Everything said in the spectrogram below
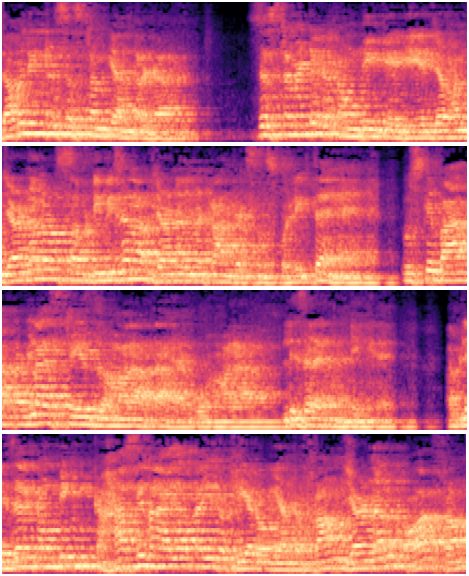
डबल इंटर सिस्टम के अंतर्गत सिस्टमेटिक अकाउंटिंग के लिए जब हम जर्नल और सब डिवीज़न ऑफ़ जर्नल में ट्रांजेक्शन को लिखते हैं तो उसके बाद अगला स्टेज जो हमारा आता है, वो हमारा लेजर अकाउंटिंग है। अब लेजर अकाउंटिंग कहाँ से बनाया जाता है, ये तो क्लियर हो गया। था फ्रॉम जर्नल और from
